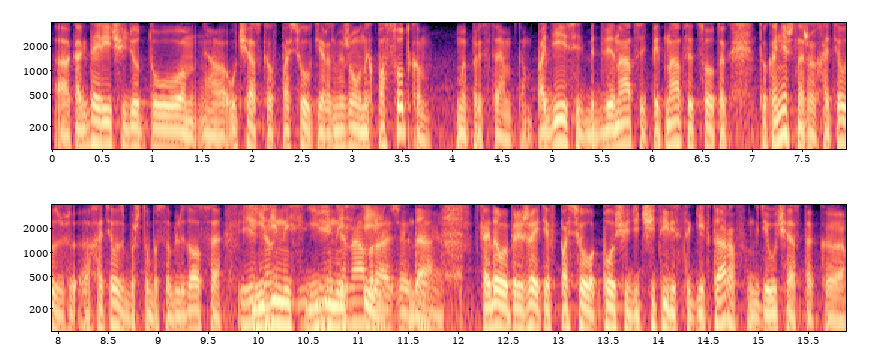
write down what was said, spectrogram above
Э, когда речь идет о э, участках в поселке, размежованных по соткам, мы представим там по 10, 12, 15 соток, то, конечно же, хотелось, хотелось бы, чтобы соблюдался Един, единый, единый стиль. Да. Когда вы приезжаете в поселок площадью 400 гектаров, где участок э,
